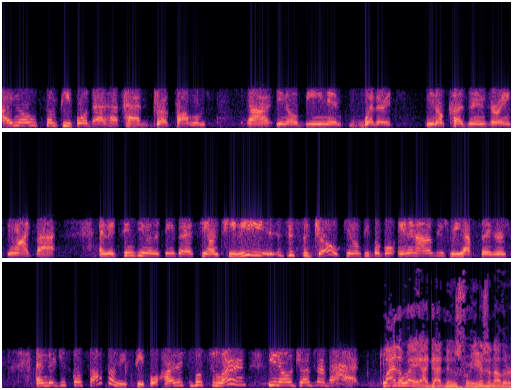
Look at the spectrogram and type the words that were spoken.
I know some people that have had drug problems. Uh, you know, being in whether it's you know cousins or anything like that. And it seems, you know, the things that I see on TV is just a joke. You know, people go in and out of these rehab centers, and they just go soft on these people. How are they supposed to learn, you know, drugs are bad? By the way, I got news for you. Here's another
